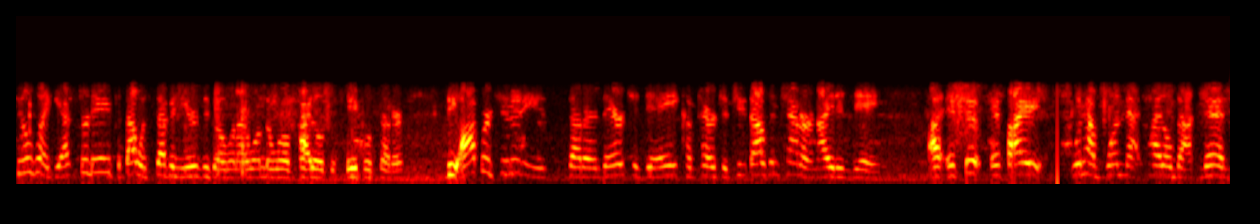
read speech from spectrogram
feels like yesterday, but that was seven years ago when I won the world title at the Staples Center. The opportunities that are there today compared to 2010 are night and day. Uh, if it, if I would have won that title back then,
